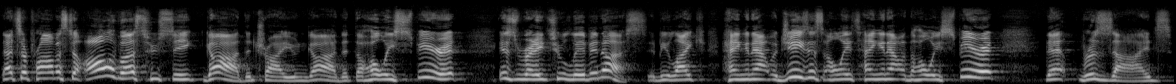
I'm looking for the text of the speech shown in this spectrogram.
That's a promise to all of us who seek God, the triune God, that the Holy Spirit is ready to live in us. It'd be like hanging out with Jesus, only it's hanging out with the Holy Spirit that resides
